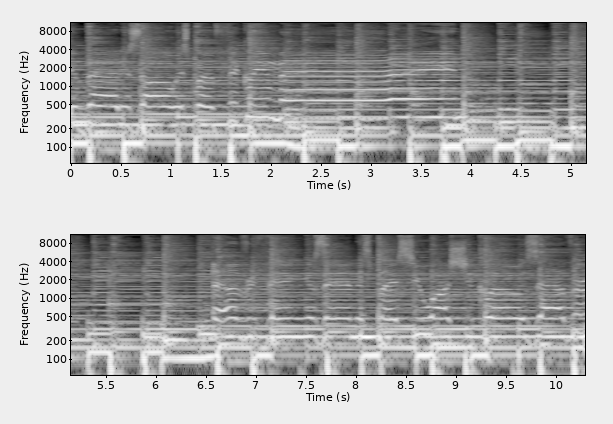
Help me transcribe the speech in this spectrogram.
opinion that is always perfectly made. Everything is in its place. You wash your clothes every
